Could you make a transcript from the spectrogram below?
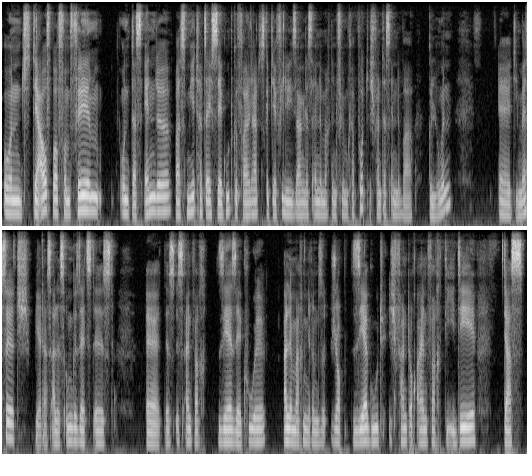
Und der Aufbau vom Film und das Ende, was mir tatsächlich sehr gut gefallen hat. Es gibt ja viele, die sagen, das Ende macht den Film kaputt. Ich fand, das Ende war gelungen. Äh, die Message, wie das alles umgesetzt ist, äh, das ist einfach sehr, sehr cool. Alle machen ihren Job sehr gut. Ich fand auch einfach die Idee, dass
